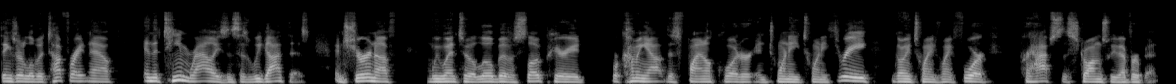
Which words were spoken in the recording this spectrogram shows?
Things are a little bit tough right now. And the team rallies and says, we got this. And sure enough, we went to a little bit of a slow period we're coming out this final quarter in 2023, going to 2024, perhaps the strongest we've ever been.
